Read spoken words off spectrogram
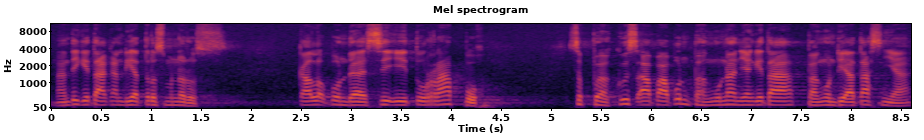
nanti kita akan lihat terus-menerus. Kalau pondasi itu rapuh, sebagus apa pun bangunan yang kita bangun di atasnya,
